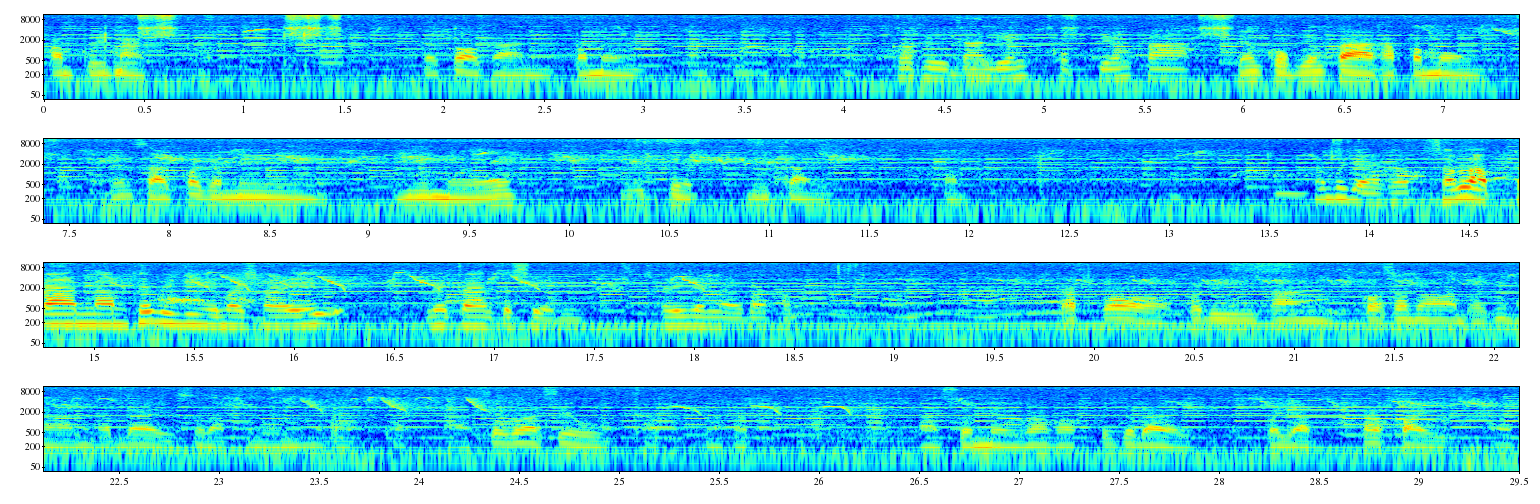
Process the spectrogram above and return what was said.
ทำปุ๋ยหมัก แล้วก็การประมงก็คือการเลี้ยงกบเลี้ยงปลาเลี้ยงกบเลี้ยงปลาครับประมงเลี้ยงสัตว์ก็จะมีมีหมู มีเป็ดมีไก่ท่านผู้ใหญ่ครับสำหรับการนำเทคโนโลยีมาใช้ในการเกษตรใช้ยังไงบ้างครับ ครับก็พอดีทางกศนอำเภอพิณานะครับได้สนับสนุนนะครับอ่าโซลาร์เซลล์ครับนะครับอ่าส่วนหนึ่งก็ครับก็จะได้ ประหยัดค่าไฟครับ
